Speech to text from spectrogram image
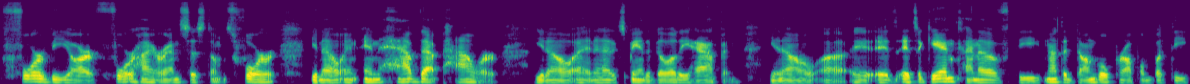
for vr for higher end systems for you know and and have that power you know and that expandability happen you know uh, it, it's again kind of the not the dongle problem but the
